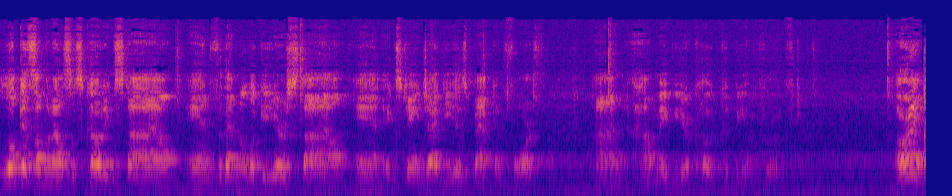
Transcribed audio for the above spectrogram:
look at someone else's coding style and for them to look at your style and exchange ideas back and forth on how maybe your code could be improved. All right,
